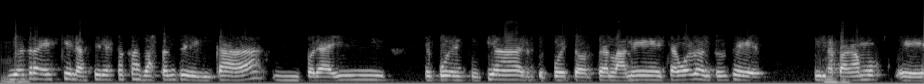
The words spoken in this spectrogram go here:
Y otra es que la cera es bastante delicada y por ahí se puede ensuciar, se puede torcer la mecha o algo, entonces si la apagamos, eh,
